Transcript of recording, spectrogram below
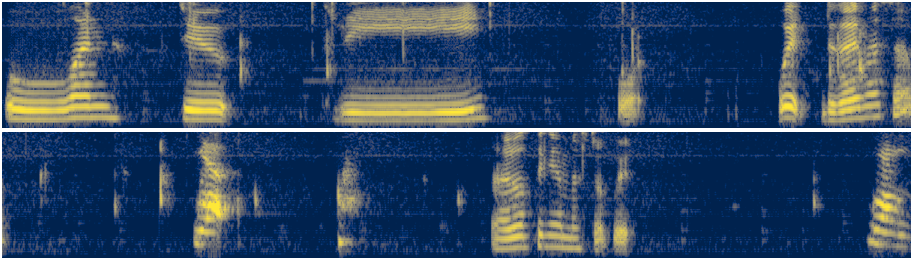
one, two, three, four. Wait, did I mess up? Yep. I don't think I messed up. Wait. Yeah, you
